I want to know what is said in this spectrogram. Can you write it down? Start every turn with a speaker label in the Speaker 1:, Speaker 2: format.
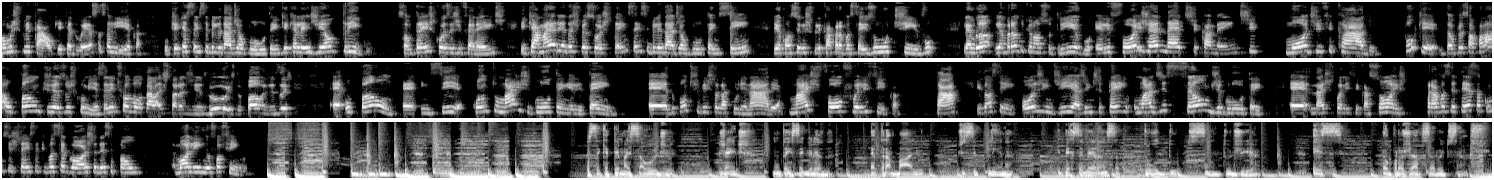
Speaker 1: vamos explicar o que é doença celíaca, o que é sensibilidade ao glúten, o que é alergia ao trigo. São três coisas diferentes e que a maioria das pessoas tem sensibilidade ao glúten, sim. E eu consigo explicar para vocês o motivo. Lembrando, que o nosso trigo ele foi geneticamente modificado. Por quê? Então o pessoal fala, ah, o pão que Jesus comia. Se a gente for voltar lá à história de Jesus, do pão de Jesus, é, o pão é, em si, quanto mais glúten ele tem, é, do ponto de vista da culinária, mais fofo ele fica, tá? Então, assim, hoje em dia a gente tem uma adição de glúten é, nas panificações para você ter essa consistência que você gosta desse pão molinho, fofinho.
Speaker 2: Você quer ter mais saúde? Gente, não tem segredo. É trabalho, disciplina e perseverança todo santo dia. Esse é o Projeto 0800.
